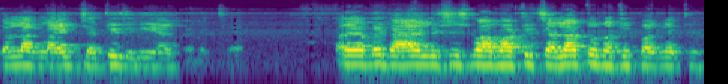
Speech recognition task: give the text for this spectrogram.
કલાક લાઈટ જતી જ રહ્યા અને અમે ડાયાલિસિસમાં અમારથી ચલાતું નથી પગેથી.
